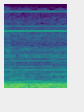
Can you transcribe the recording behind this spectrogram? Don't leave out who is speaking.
Speaker 1: you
